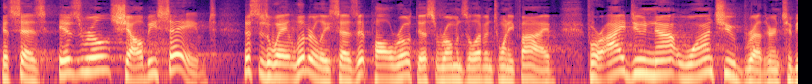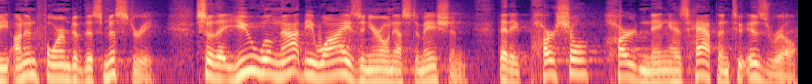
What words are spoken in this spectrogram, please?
it says, Israel shall be saved. This is the way it literally says it. Paul wrote this, Romans 11 25. For I do not want you, brethren, to be uninformed of this mystery, so that you will not be wise in your own estimation, that a partial hardening has happened to Israel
